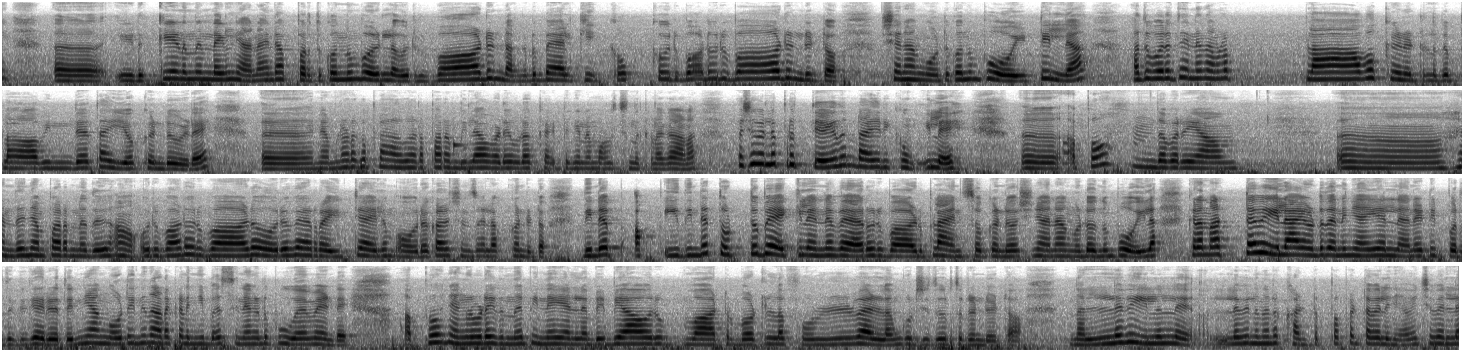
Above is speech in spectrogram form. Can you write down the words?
എടുക്കുകയാണെന്നുണ്ടെങ്കിൽ ഞാൻ അതിന്റെ അപ്പുറത്തേക്കൊന്നും പോയിട്ടില്ല. ഒരുപാടുണ്ട്. അങ്ങോട്ട് ബാൽക്കിക്കൊക്കെ ഒരുപാട് ഒരുപാടുണ്ട് കേട്ടോ പക്ഷെ ഞാൻ അങ്ങോട്ടേക്കൊന്നും പോയിട്ടില്ല. അതുപോലെ തന്നെ നമ്മളെ പ്ലാവൊക്കെ ഇട്ടിട്ടുള്ളത് പ്ലാവിന്റെ തൈയൊക്കെ ഉണ്ട് ഇവിടെ. നമ്മളവിടെ പ്ലാവ് അവിടെ പറമ്പിൽ അവിടെ ഇവിടെ ഒക്കെ ആയിട്ട് ഇങ്ങനെ മുളച്ച് നിൽക്കണ കാണാം. പക്ഷെ വല്ല പ്രത്യേകത ഉണ്ടായിരിക്കും ഇല്ലേ? അപ്പോൾ എന്താ പറയുക എന്താ ഞാൻ പറഞ്ഞത്? ആ ഒരുപാട് ഒരുപാട് ഓരോ വെറൈറ്റി ആയാലും ഓരോ കളക്ഷൻസ് ഒക്കെ ഉണ്ട് കേട്ടോ ഇതിന്റെ ഇതിന്റെ തൊട്ട് ബാക്കിൽ തന്നെ വേറെ ഒരുപാട് പ്ലാന്റ്സ് ഒക്കെ ഉണ്ട്. പക്ഷെ ഞാൻ അങ്ങോട്ടൊന്നും പോയില്ല. കാരണം നട്ട വെയിലായതുകൊണ്ട് തന്നെ ഞാൻ എല്ലാനായിട്ട് ഇപ്പുറത്തേക്ക് കയറിയത് ഇനി അങ്ങോട്ട് ഇനി നടക്കണം. ഇനി ബസ്സിന് അങ്ങോട്ട് പോകാൻ വേണ്ടേ. അപ്പോൾ ഞങ്ങളിവിടെ ഇരുന്ന് പിന്നെ എല്ലാം ബേബി ആ ഒരു വാട്ടർ ബോട്ടിലുള്ള ഫുൾ വെള്ളം കുടിച്ച് തീർത്തിട്ടുണ്ട് കേട്ടോ. നല്ല വെയിലല്ലേ? നല്ല വെയിൽ നല്ല കടുപ്പപ്പെട്ട വെയിൽ ഞാൻ വെച്ച് വല്ല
